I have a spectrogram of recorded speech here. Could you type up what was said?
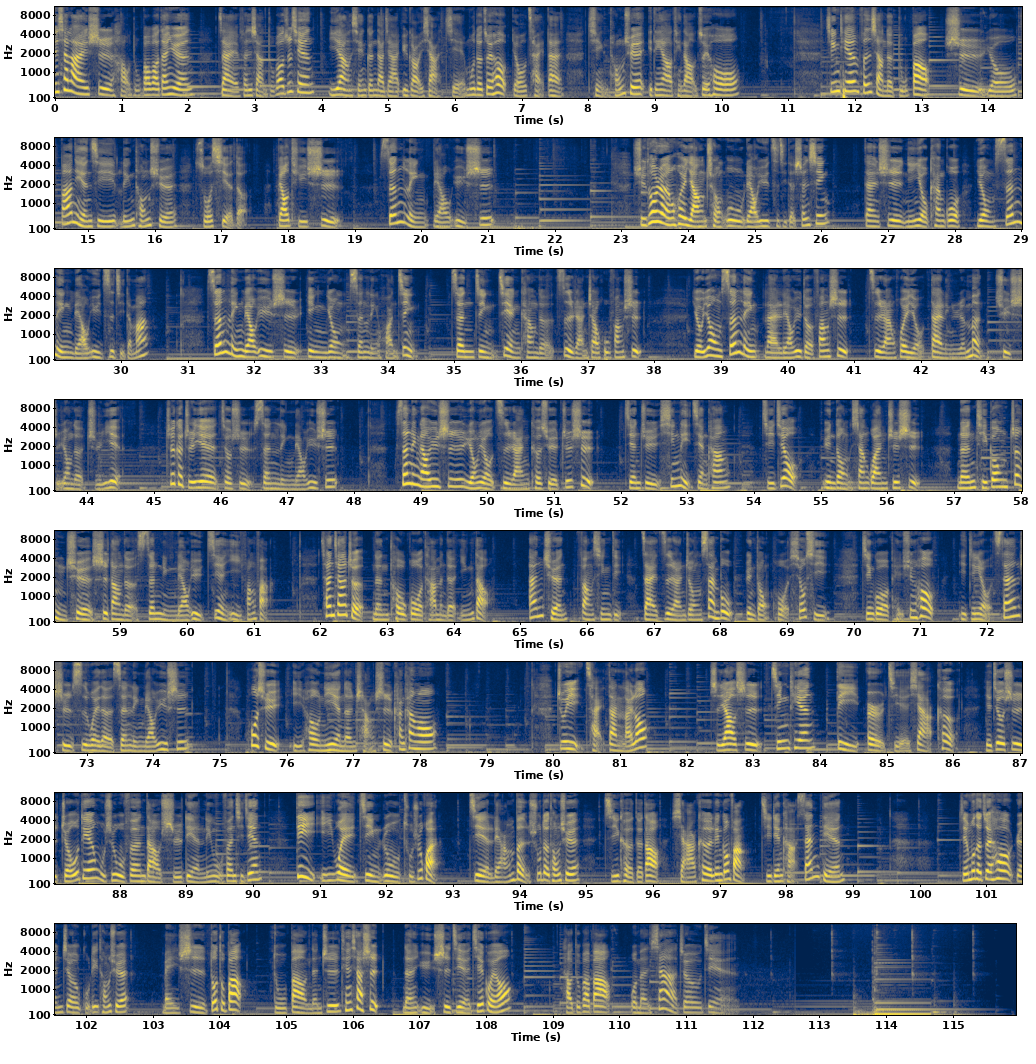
接下来是好读报报单元，在分享读报之前，一样先跟大家预告一下，节目的最后有彩蛋，请同学一定要听到最后哦。今天分享的读报是由八年级林同学所写的，标题是《森林疗愈师》。许多人会养宠物疗愈自己的身心，但是你有看过用森林疗愈自己的吗？森林疗愈是应用森林环境增进健康的自然照护方式，有用森林来疗愈的方式。自然会有带领人们去使用的职业，这个职业就是森林疗愈师。森林疗愈师拥有自然科学知识，兼具心理健康、急救、运动相关知识，能提供正确适当的森林疗愈建议方法。参加者能透过他们的引导，安全放心地在自然中散步、运动或休息。经过培训后，已经有三十四位的森林疗愈师。或许以后你也能尝试看看哦。注意，彩蛋来喽！只要是今天第二节下课，也就是九点五十五分到十点零五分期间，第一位进入图书馆借两本书的同学，即可得到侠客练功坊积点卡三点。节目的最后，仍旧鼓励同学没事多读报，读报能知天下事，能与世界接轨哦。好读报报，我们下周见。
